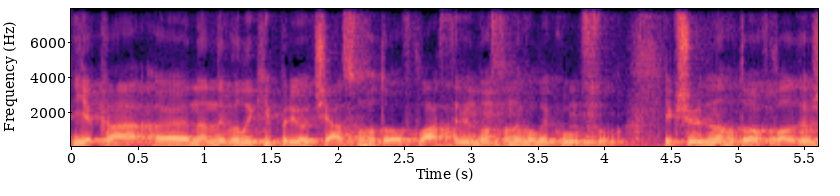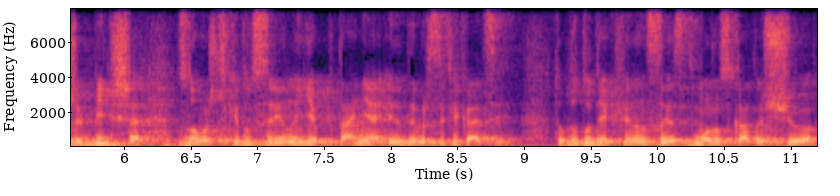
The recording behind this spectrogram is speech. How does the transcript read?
яка е, на невеликий період часу готова вкласти відносно невелику суму. Якщо людина готова вкладати вже більше, знову ж таки, тут все рівно є питання і диверсифікації. Тобто, тут як фінансист можу сказати, що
